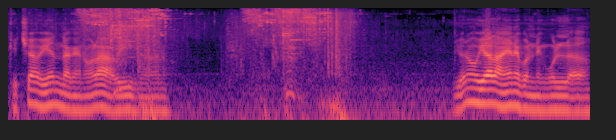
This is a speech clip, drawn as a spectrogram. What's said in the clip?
Qué chavienda que no la vi, mano. Yo no vi a la N por ningún lado.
